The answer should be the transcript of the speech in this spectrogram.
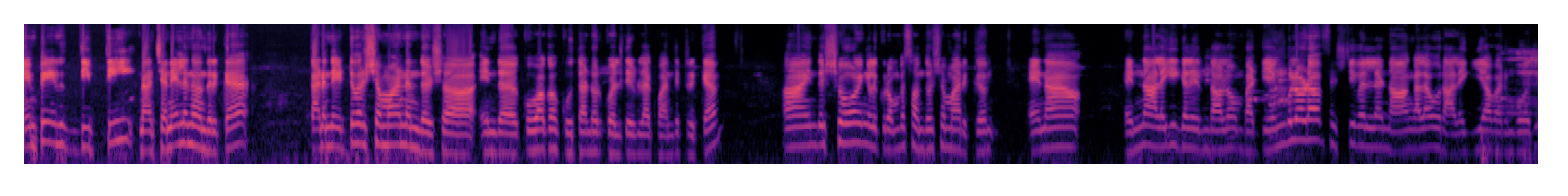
என் பேர் தீப்தி. நான் சென்னையிலேருந்து வந்திருக்கேன். கடந்த எட்டு வருஷமாக நான் இந்த ஷா இந்த கூவாகம் கூத்தாண்டூர் கோயில் திருவிழாக்கு வந்துட்டு இருக்கேன் இந்த ஷோ எங்களுக்கு ரொம்ப சந்தோஷமாக இருக்குது ஏன்னா என்ன அழகிகள் இருந்தாலும் பட் எங்களோட ஃபெஸ்டிவலில் நாங்களாம் ஒரு அழகியாக வரும்போது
